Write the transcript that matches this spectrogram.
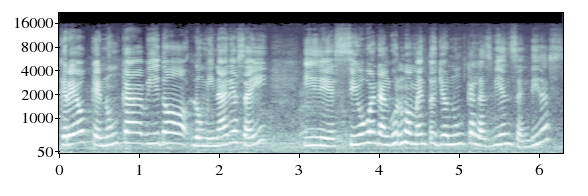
Creo que nunca ha habido luminarias ahí y si hubo en algún momento yo nunca las vi encendidas.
